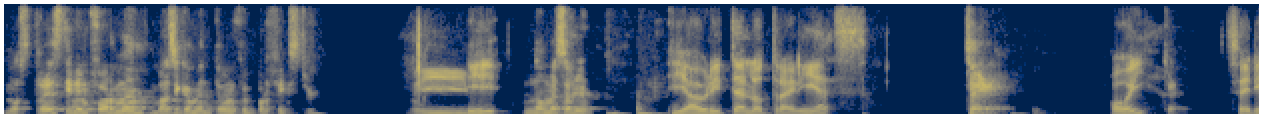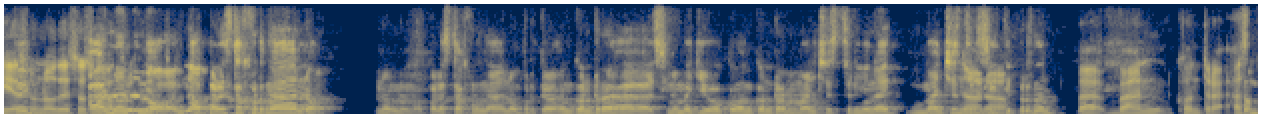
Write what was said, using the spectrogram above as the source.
los tres tienen forma. Básicamente me fui por fixture. Y, no me salió. ¿Y ahorita lo traerías? Sí. ¿Hoy? ¿Serías uno de esos? Ah, no, no, no, no, para esta jornada no. No, no, no, para esta jornada no, porque van contra, si no me equivoco, van contra Manchester United, Manchester City, perdón. van contra Aston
